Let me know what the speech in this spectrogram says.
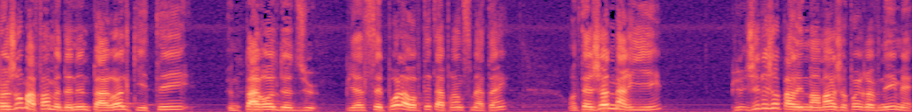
Un jour, ma femme m'a donné une parole qui était une parole de Dieu. Puis elle ne sait pas, elle va peut-être l'apprendre ce matin. On était jeunes mariés. Puis j'ai déjà parlé de ma mère, je ne vais pas y revenir, mais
